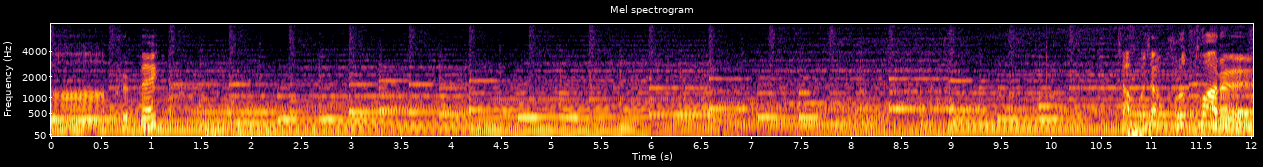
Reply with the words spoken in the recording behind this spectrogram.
아 풀백? 자 보자. 쿠르투아를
